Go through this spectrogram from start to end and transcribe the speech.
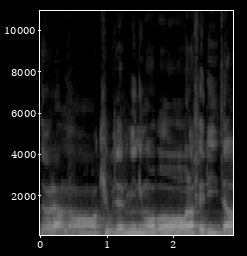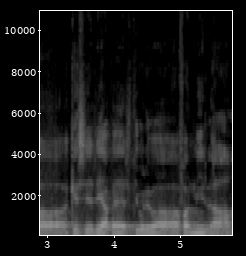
Dovranno chiudermi di nuovo la ferita che si è riaperta, voleva farmi la,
